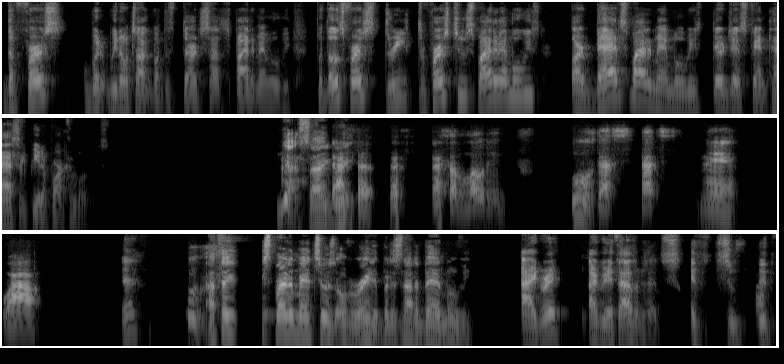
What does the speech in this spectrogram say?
the first we we don't talk about the third Spider Man movie, but those first three, the first two Spider Man movies are bad Spider Man movies. They're just fantastic Peter Parker movies. Yes, I agree. That's a that's that's a loaded. Ooh, that's that's man. Wow. Yeah. I think Spider Man 2 is overrated, but it's not a bad movie. I agree. I agree a thousand percent. It's, it's, it's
